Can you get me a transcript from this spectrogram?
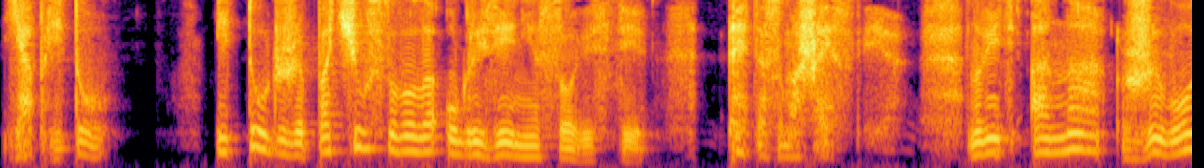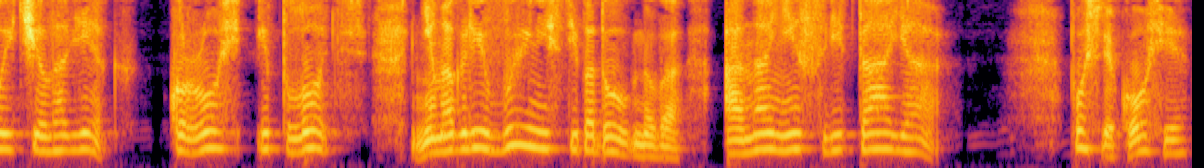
«Я приду». И тут же почувствовала угрызение совести. «Это сумасшествие! Но ведь она живой человек». Кровь и плоть не могли вынести подобного. Она не святая. После кофе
